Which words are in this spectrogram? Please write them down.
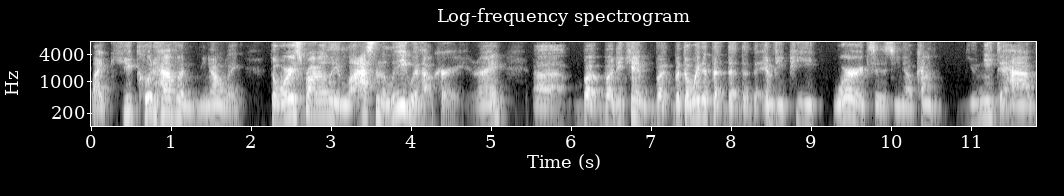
Like he could have a, you know, like the word is probably last in the league without Curry, right? Uh, but but he can't. But but the way that the, the the MVP works is you know kind of you need to have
